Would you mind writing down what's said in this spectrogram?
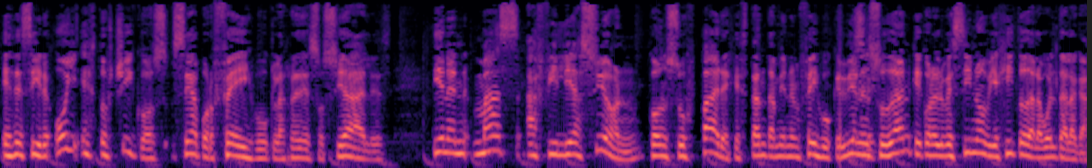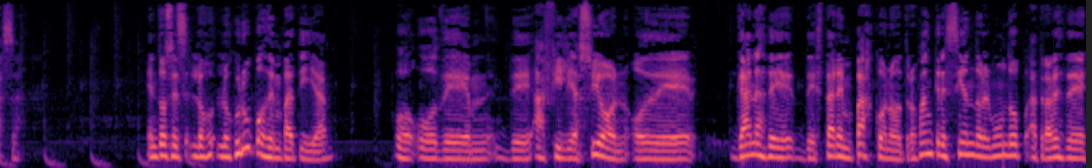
Es decir, hoy estos chicos, sea por Facebook, las redes sociales, tienen más afiliación con sus pares que están también en Facebook, que viven en Sudán, que con el vecino viejito de a la vuelta de la casa. Entonces, los, los grupos de empatía o, de, afiliación o de ganas de, estar en paz con otros van creciendo en el mundo a través de,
